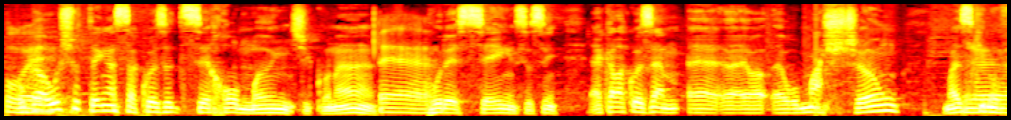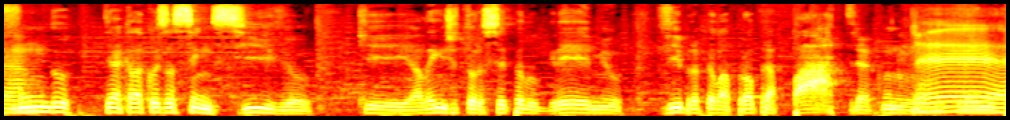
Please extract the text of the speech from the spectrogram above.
O Foi. gaúcho tem essa coisa de ser romântico, né? É. Por essência, assim. É aquela coisa, é, é- é- é o machão, mas que É. no fundo tem aquela coisa sensível, que além de torcer pelo Grêmio, vibra pela própria pátria quando o É, Grêmio tá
